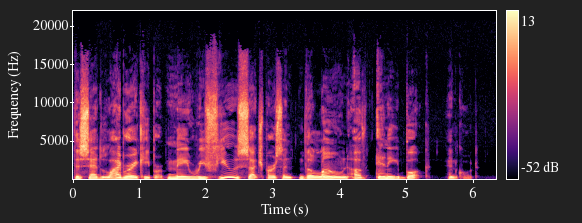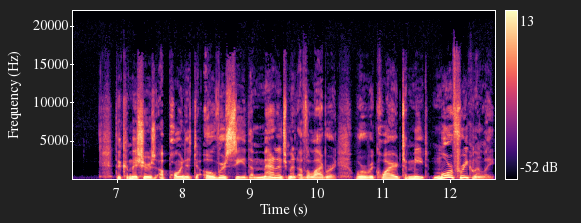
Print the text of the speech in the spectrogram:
the said library keeper may refuse such person the loan of any book. The commissioners appointed to oversee the management of the library were required to meet more frequently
